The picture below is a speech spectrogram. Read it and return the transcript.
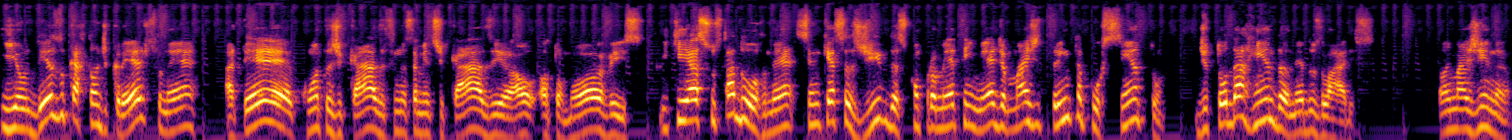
iam desde o cartão de crédito, né, até contas de casa, financiamentos de casa e automóveis, e que é assustador, né? Sendo que essas dívidas comprometem em média mais de 30% de toda a renda né, dos lares. Então imagina,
